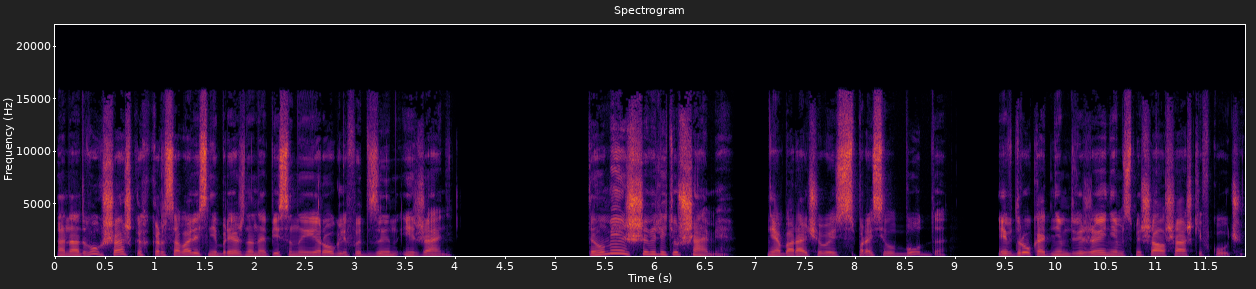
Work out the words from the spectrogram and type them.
а на двух шашках красовались небрежно написанные иероглифы «Дзин» и «Жань». «Ты умеешь шевелить ушами?» — не оборачиваясь, спросил Будда, и вдруг одним движением смешал шашки в кучу.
